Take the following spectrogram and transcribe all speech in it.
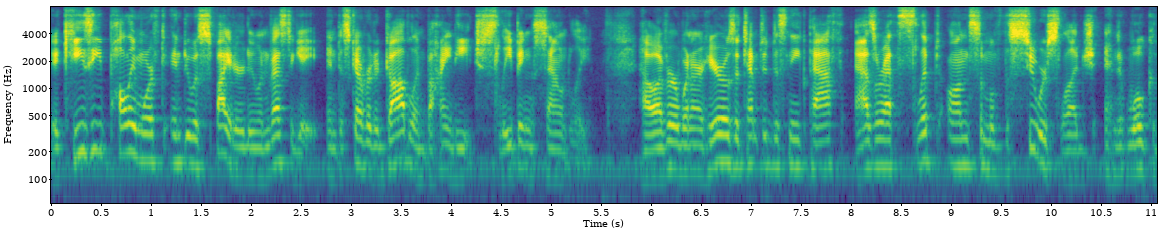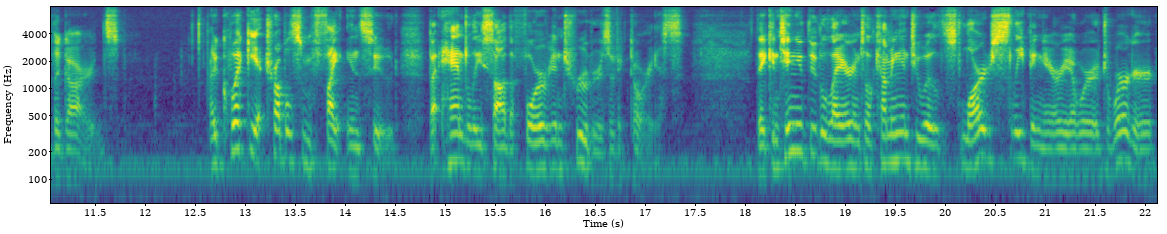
Akizi polymorphed into a spider to investigate and discovered a goblin behind each, sleeping soundly. However, when our heroes attempted to sneak past, Azarath slipped on some of the sewer sludge and woke the guards. A quick yet troublesome fight ensued, but Handley saw the four intruders victorious. They continued through the lair until coming into a large sleeping area where a Duergar,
